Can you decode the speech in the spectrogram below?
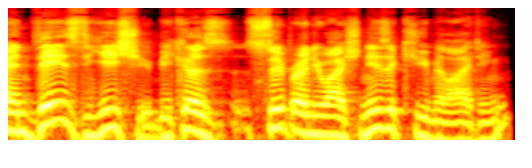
And there's the issue because superannuation is accumulating.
